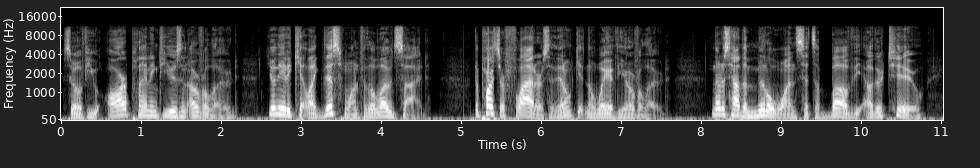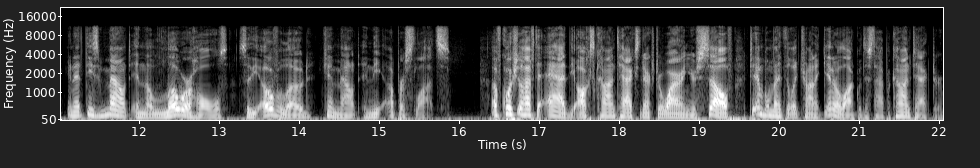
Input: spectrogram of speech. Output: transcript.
So if you are planning to use an overload, you'll need a kit like this one for the load side. The parts are flatter so they don't get in the way of the overload. Notice how the middle one sits above the other two and that these mount in the lower holes so the overload can mount in the upper slots. Of course, you'll have to add the aux contacts and extra wiring yourself to implement the electronic interlock with this type of contactor.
